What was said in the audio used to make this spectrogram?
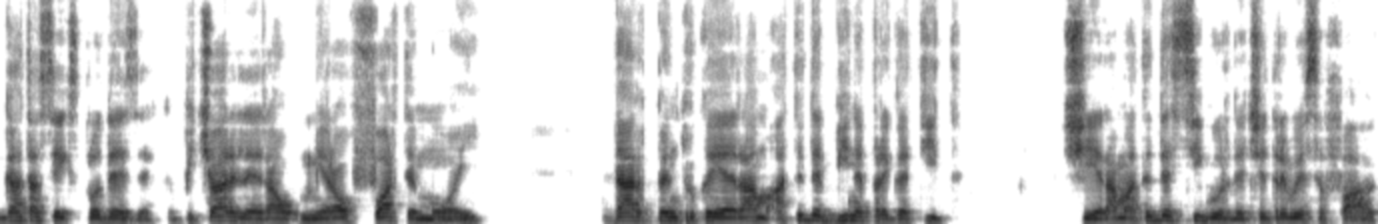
gata să explodeze. Că picioarele erau, mi erau foarte moi, dar pentru că eram atât de bine pregătit și eram atât de sigur de ce trebuie să fac,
